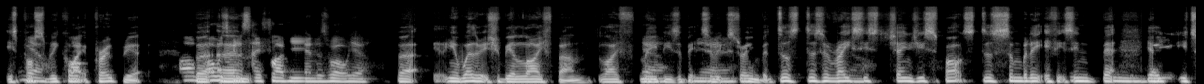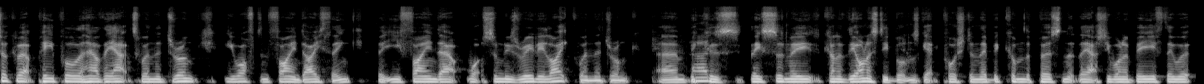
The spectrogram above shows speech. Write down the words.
is Yeah. possibly quite Well, appropriate. I, but, I was going um, to say five year end as well. Yeah. But you know whether it should be a life ban, life Yeah, maybe is a bit too extreme. But does does a racist change his spots? Does somebody if it's in bed? Mm. you know, you, you talk about people and how they act when they're drunk. You often find, I think, that you find out what somebody's really like when they're drunk, um, Uh, because they suddenly kind of the honesty buttons get pushed and they become the person that they actually want to be if they were.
